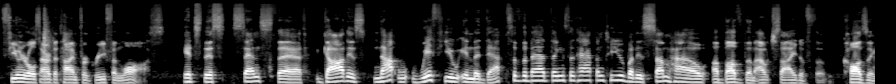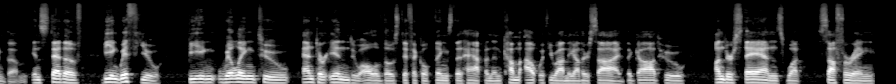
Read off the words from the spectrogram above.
funerals aren't a time for grief and loss. It's this sense that god is not with you in the depths of the bad things that happen to you but is somehow above them outside of them causing them instead of being with you being willing to enter into all of those difficult things that happen and come out with you on the other side. The God who understands what suffering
